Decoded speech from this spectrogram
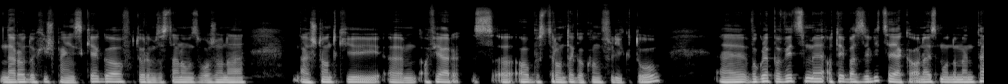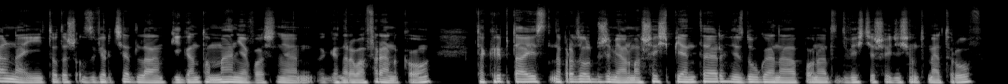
narodu hiszpańskiego, w którym zostaną złożone e, szczątki ofiar z obu stron tego konfliktu. E, w ogóle powiedzmy o tej bazylice, jako ona jest monumentalna i to też odzwierciedla gigantomanię właśnie generała Franco. Ta krypta jest naprawdę olbrzymia, ma sześć pięter, jest długa na ponad 260 metrów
